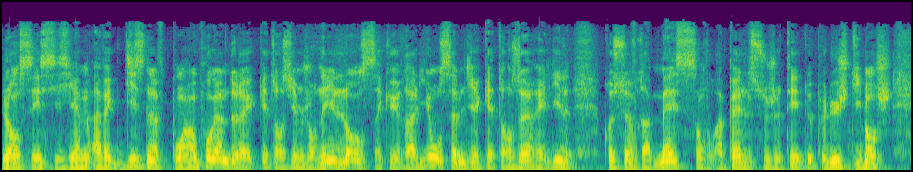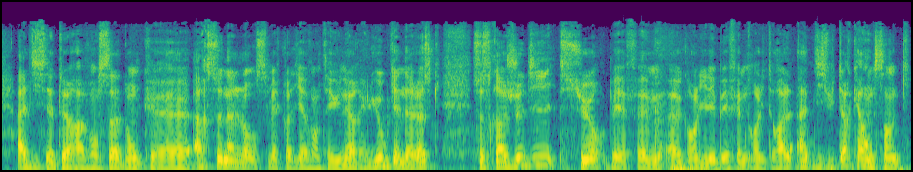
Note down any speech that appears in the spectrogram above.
Lens est sixième avec 19 points. Au programme de la 14e journée, Lens accueillera Lyon samedi à 14h et Lille recevra Metz. On vous rappelle se jeter de peluche dimanche à 17h. Avant ça, donc euh, Arsenal lance mercredi à 21h et Ljubljana Ganalosk Ce sera jeudi BFM euh, Grand Lille et BFM Grand Littoral à 18h45.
